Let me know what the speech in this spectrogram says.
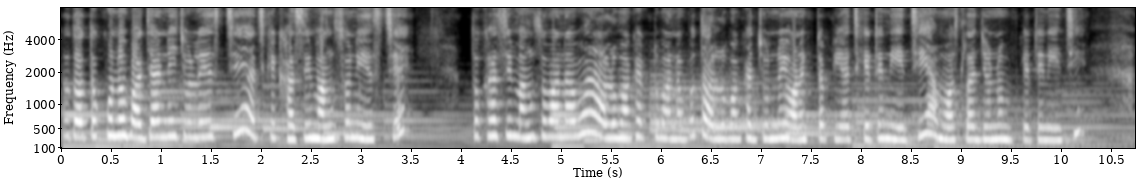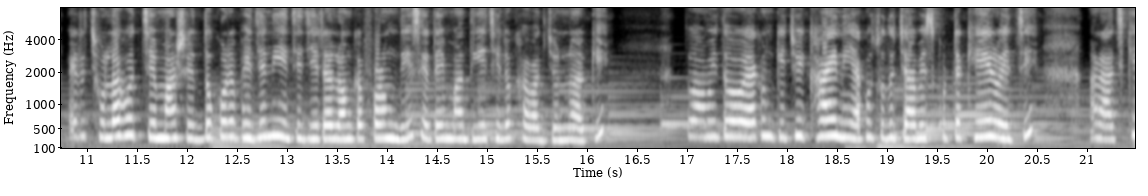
তো ততক্ষণও বাজার নিয়ে চলে এসছে, আজকে খাসির মাংস নিয়ে এসছে। তো খাসির মাংস বানাবো আর আলু মাখা একটু বানাবো। তো আলু মাখার জন্যই অনেকটা পেঁয়াজ কেটে নিয়েছি আর মশলার জন্য কেটে নিয়েছি। এটা ছোলা হচ্ছে, মা সেদ্ধ করে ভেজে নিয়েছি, যেটা লঙ্কা ফড়ং দিয়ে সেটাই মা দিয়েছিল খাওয়ার জন্য আর কি। তো আমি তো এখন কিছুই খাইনি, এখন শুধু চা বিস্কুটটা খেয়ে রয়েছি। আর আজকে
